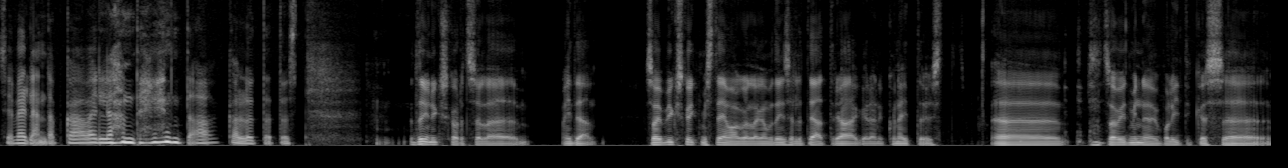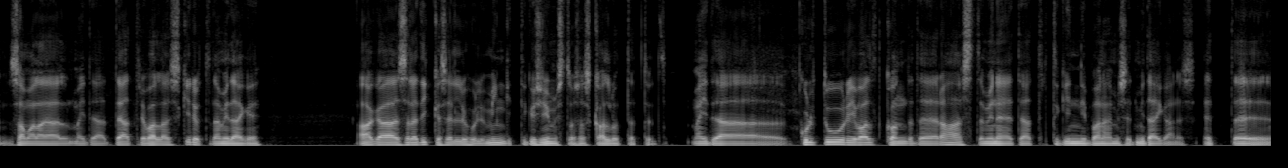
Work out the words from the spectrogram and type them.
see väljendab ka väljaande enda kallutatust. ma tõin ükskord selle, ma ei tea, see võib ükskõik mis teemaga olla, aga ma tõin selle teatriajakirjaniku näite vist. Äh, sa võid minna ju poliitikasse samal ajal, ma ei tea, teatri vallas kirjutada midagi, aga sa oled ikka sel juhul ju mingite küsimuste osas kallutatud. ma ei tea, kultuurivaldkondade rahastamine, teatrite kinnipanemised, mida iganes, et äh,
